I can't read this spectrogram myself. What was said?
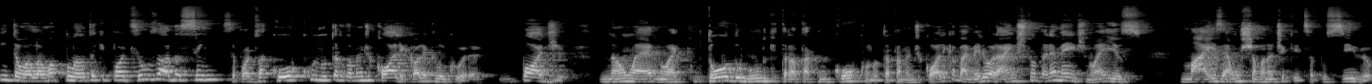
Então ela é uma planta que pode ser usada sim. Você pode usar coco no tratamento de cólica, olha que loucura. Pode. Não é, não é todo mundo que tratar com coco no tratamento de cólica vai melhorar instantaneamente, não é isso. Mas é um Shamana Chikitsa possível.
